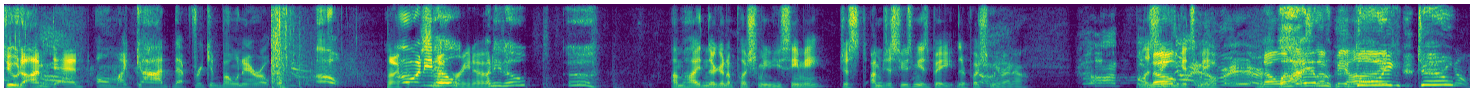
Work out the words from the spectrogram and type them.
dude, I'm dead. Oh my god, that freaking bow and arrow. Oh, Sniper, oh, I need help. I need help. Ugh. I'm hiding. They're gonna push me. You see me? Just, I'm just using me as bait. They're pushing me right now. Unless No. you can get to me. No one I gets am left behind. going to.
